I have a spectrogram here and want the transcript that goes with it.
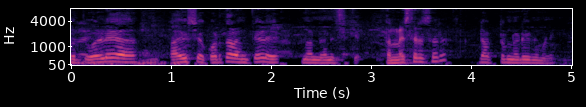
ಮತ್ತು ಒಳ್ಳೆಯ ಆಯುಷ್ಯ ಕೊಡ್ತಾರೆ ಅಂತೇಳಿ ನನ್ನ ಅನಿಸಿಕೆ. ತಮ್ಮ ಹೆಸರು ಸರ್? ಡಾಕ್ಟರ್ ನಡೀನ್ ಮಣಿ.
